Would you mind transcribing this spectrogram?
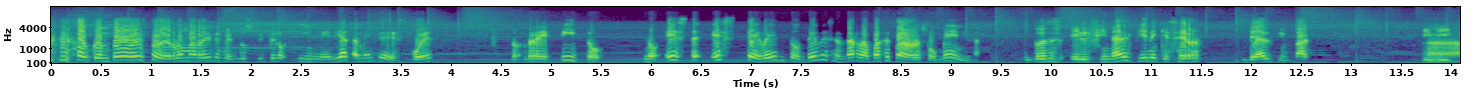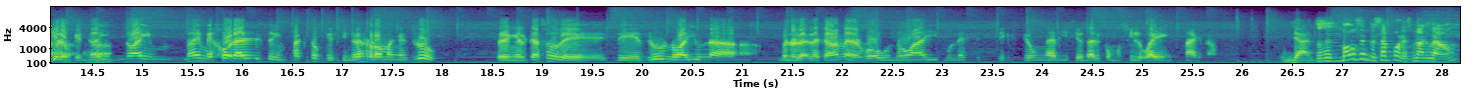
con todo esto de Roma Reyes vendió su título inmediatamente después. repito, no, este, este evento debe sentar la base para WrestleMania. Entonces el final tiene que ser de alto impacto. Y, Ah, creo que no hay, no, hay, no hay mejor alto impacto que si no es Roman es Drew. Pero en el caso de, de Drew no hay una... Bueno, la, la cámara de Raw no hay una sección adicional como si lo hay en SmackDown. Ya, entonces vamos a empezar por SmackDown.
